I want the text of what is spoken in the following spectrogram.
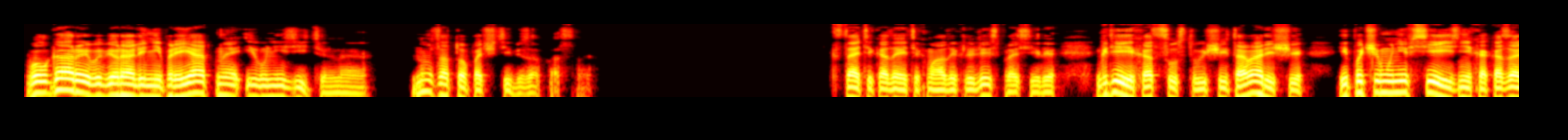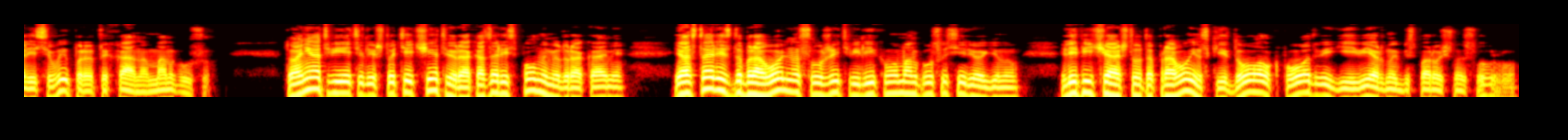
булгары выбирали неприятное и унизительное, но зато почти безопасное. Кстати, когда этих молодых людей спросили, где их отсутствующие товарищи, и почему не все из них оказались выпороты ханом мангусов, то они ответили, что те четверо оказались полными дураками и остались добровольно служить великому мангусу Серегину, лепеча что-то про воинский долг, подвиги и верную беспорочную службу.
